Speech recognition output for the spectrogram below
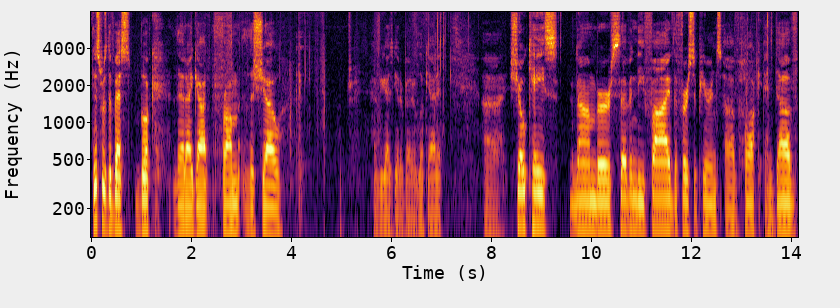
This was the best book that I got from the show. Have you guys get a better look at it. Uh, showcase number 75, the first appearance of Hawk and Dove.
